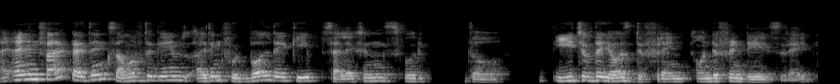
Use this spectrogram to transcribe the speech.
And in fact, I think some of the games, I think football, they keep selections for the each of the years different on different days, right?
